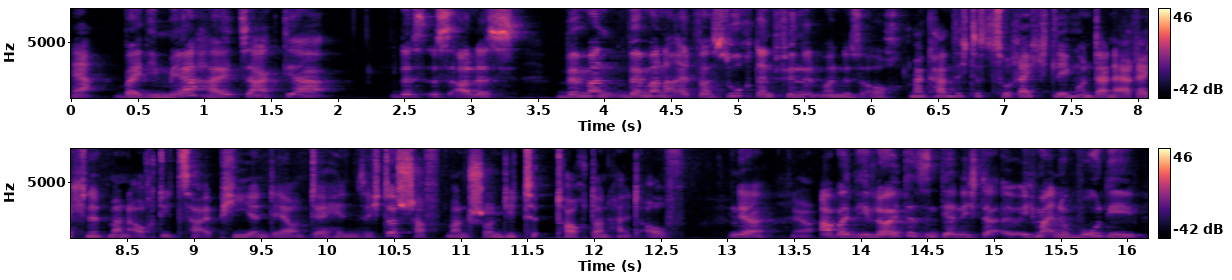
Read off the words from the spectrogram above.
Ja. Weil die Mehrheit sagt ja, das ist alles, wenn man, wenn man nach etwas sucht, dann findet man das auch. Man kann sich das zurechtlegen und dann errechnet man auch die Zahl Pi in der und der Hinsicht. Das schafft man schon. Die taucht dann halt auf. Ja. Ja. Aber die Leute sind ja nicht da. Ich meine, wo die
